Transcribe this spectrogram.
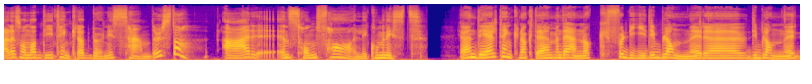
er det sånn at de tenker at Bernie Sanders da er en sånn farlig kommunist. Ja, en del tenker nok det, men det er nok fordi de blander, eh, de blander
